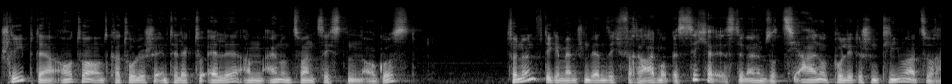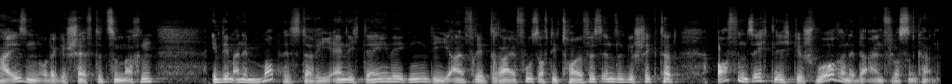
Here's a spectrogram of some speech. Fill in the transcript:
schrieb der Autor und katholische Intellektuelle am 21. August Vernünftige Menschen werden sich fragen, ob es sicher ist, in einem sozialen und politischen Klima zu reisen oder Geschäfte zu machen, in dem eine Mobhysterie, ähnlich derjenigen, die Alfred Dreyfus auf die Teufelsinsel geschickt hat, offensichtlich Geschworene beeinflussen kann.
